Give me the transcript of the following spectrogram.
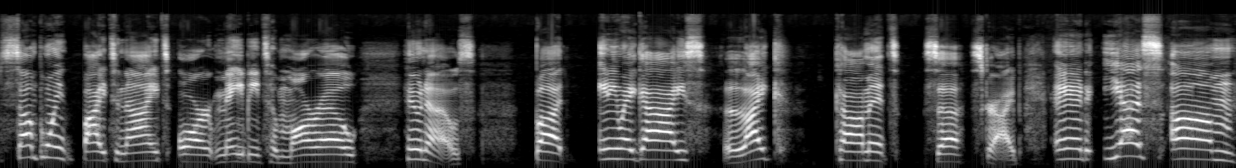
some point by tonight or maybe tomorrow. Who knows? But anyway, guys, like, comment, subscribe. And yes, um,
